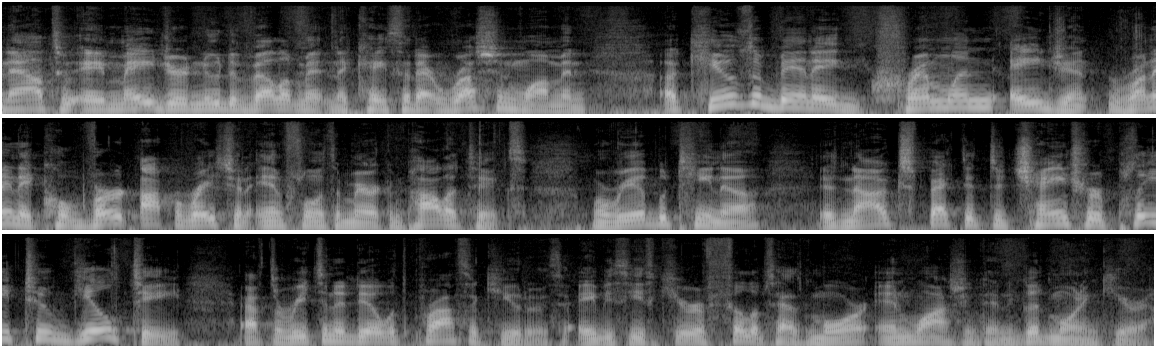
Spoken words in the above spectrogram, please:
Now to a major new development in the case of that Russian woman accused of being a Kremlin agent running a covert operation to influence American politics. Maria Butina is now expected to change her plea to guilty after reaching a deal with prosecutors. ABC's Kyra Phillips has more in Washington. Good morning, Kyra.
